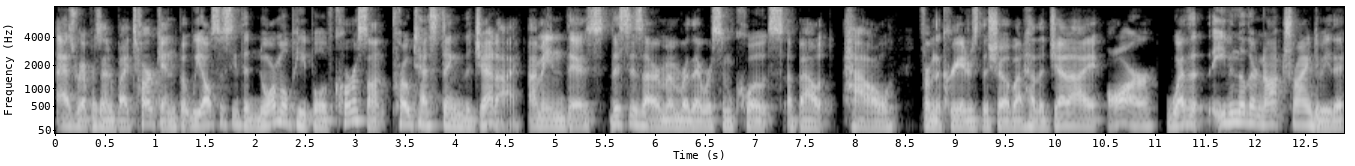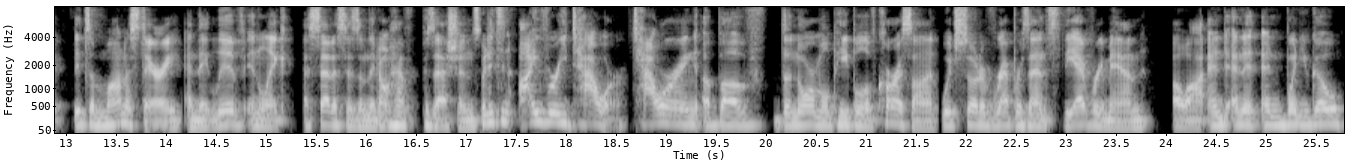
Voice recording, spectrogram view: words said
As represented by Tarkin, but we also see the normal people of Coruscant protesting the Jedi. I mean, there's this is I remember there were some quotes about how from the creators of the show about how the Jedi are whether even though they're not trying to be that it's a monastery and they live in like asceticism. They don't have possessions but it's an ivory tower towering above the normal people of Coruscant which sort of represents the everyman a lot. And and it, and when you go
